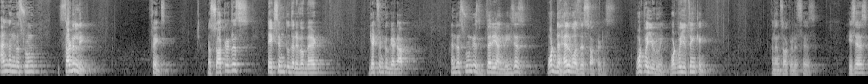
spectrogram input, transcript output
And then the student suddenly faints. Now, Socrates takes him to the riverbed, gets him to get up, and the student is very angry. He says, What the hell was this, Socrates? What were you doing? What were you thinking? And then Socrates says, He says,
